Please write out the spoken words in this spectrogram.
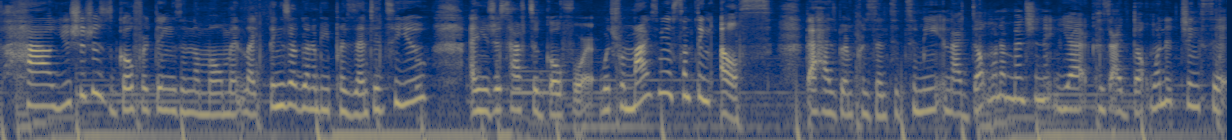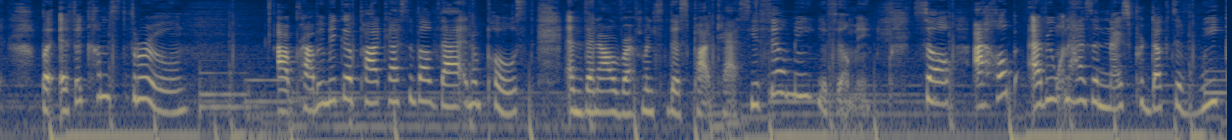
how you should just go for things in the moment. Like things are going to be presented to you and you just have to go for it. Which reminds me of something else that has been presented to me. And I don't want to mention it yet because I don't want to jinx it. But if it comes through, I'll probably make a podcast about that in a post and then I'll reference this podcast. You feel me? You feel me? So I hope everyone has a nice, productive week.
